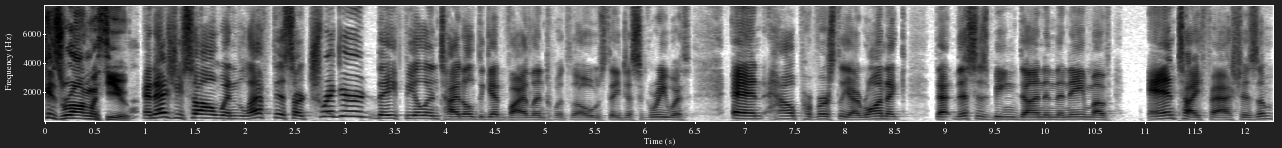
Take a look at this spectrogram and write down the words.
is wrong with you? And as you saw, when leftists are triggered, they feel entitled to get violent with those they disagree with. And how perversely ironic that this is being done in the name of anti fascism,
